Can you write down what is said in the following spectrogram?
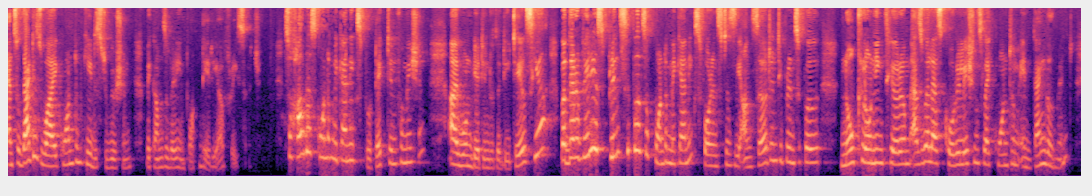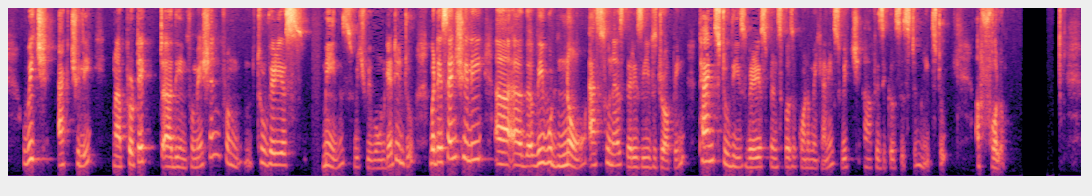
And so that is why quantum key distribution becomes a very important area of research. So how does quantum mechanics protect information? I won't get into the details here, but there are various principles of quantum mechanics, for instance, the uncertainty principle, no cloning theorem, as well as correlations like quantum entanglement, which actually uh, protect uh, the information from through various means, which we won't get into. But essentially, uh, uh, the, we would know as soon as there is eavesdropping, thanks to these various principles of quantum mechanics, which a physical system needs to uh, follow.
